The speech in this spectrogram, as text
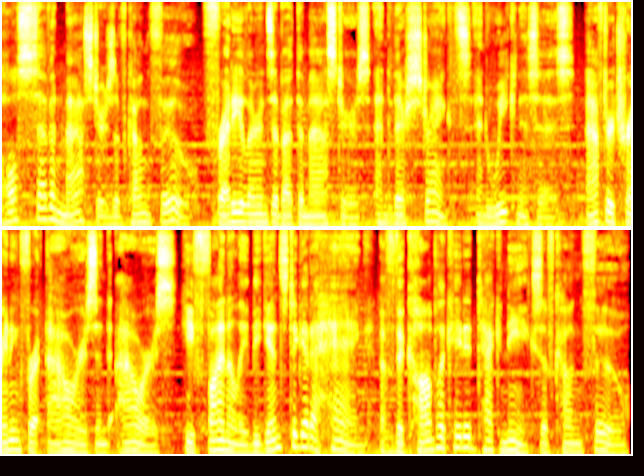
all seven masters of Kung Fu. Freddy learns about the masters and their strengths and weaknesses. After training for hours and hours, he finally begins to get a hang of the complicated techniques of Kung Fu.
